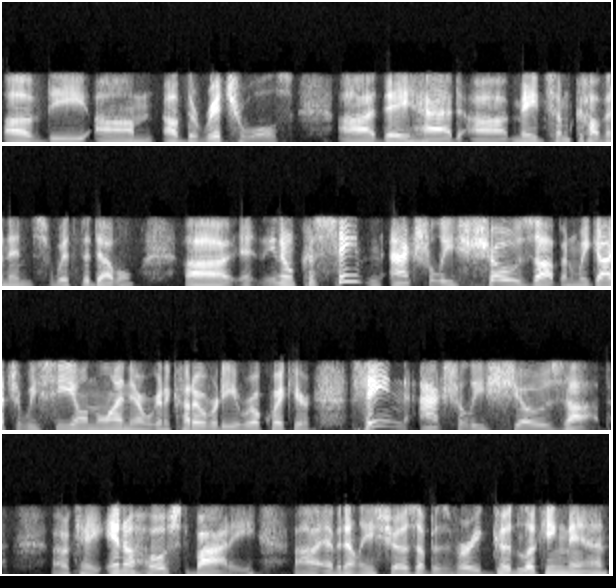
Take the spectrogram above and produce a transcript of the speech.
of the um, of the rituals, uh, they had uh, made some covenants with the devil. Uh, you know, because Satan actually shows up, and we got you. We see you on the line there. We're going to cut over to you real quick here. Satan actually shows up okay, in a host body, uh, evidently shows up as a very good-looking man,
